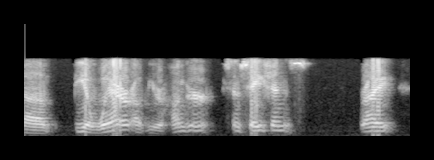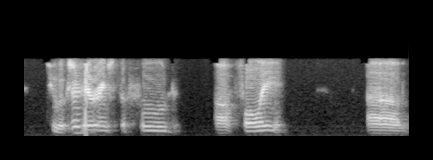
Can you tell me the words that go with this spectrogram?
uh, be aware of your hunger sensations, right? To mm-hmm. experience the food uh, fully, um,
